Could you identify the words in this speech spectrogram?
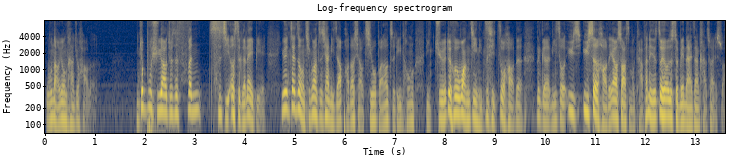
无脑用它就好了。你就不需要就是分十几二十个类别，因为在这种情况之下，你只要跑到小七或跑到指定通路，你绝对会忘记你自己做好的那个你所预预设好的要刷什么卡，反正你就最后就随便拿一张卡出来刷，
